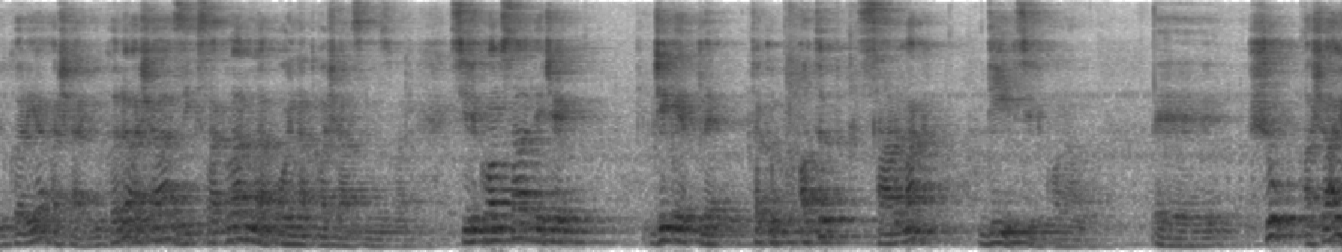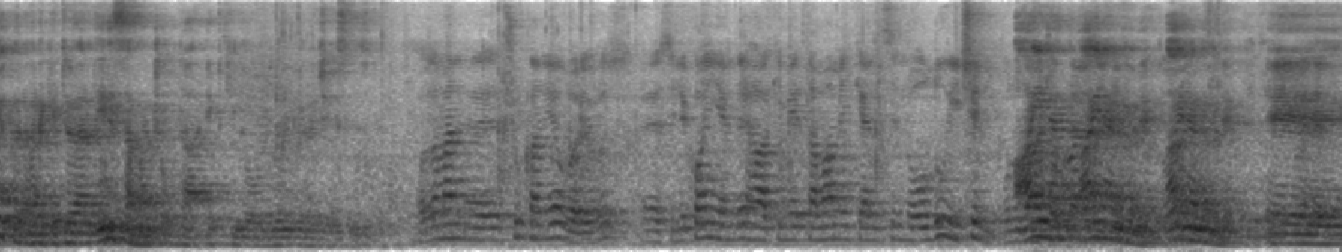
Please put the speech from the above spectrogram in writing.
yukarıya aşağıya, yukarı aşağı zikzaklarla oynatma şansınız var. Silikon sadece cigetle takıp atıp sarmak değil silikona. Ee, şu aşağı yukarı hareketi verdiğiniz zaman çok daha etkili olduğunu göreceksiniz. O zaman e, şu kanıya varıyoruz. E, silikon yemde hakimiyet tamamen kendisinin olduğu için bunu Aynen, aynen öyle, Doğru. aynen öyle. Ee,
